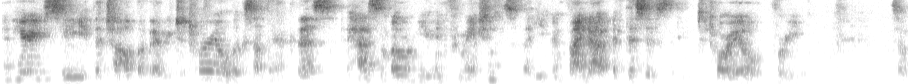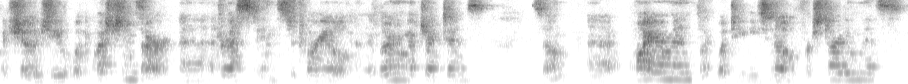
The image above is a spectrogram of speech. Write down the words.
And here you see the top of every tutorial looks something like this. It has some overview information so that you can find out if this is the tutorial for you. So it shows you what questions are uh, addressed in this tutorial and their learning objectives, some uh, requirement, like what do you need to know before starting this,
